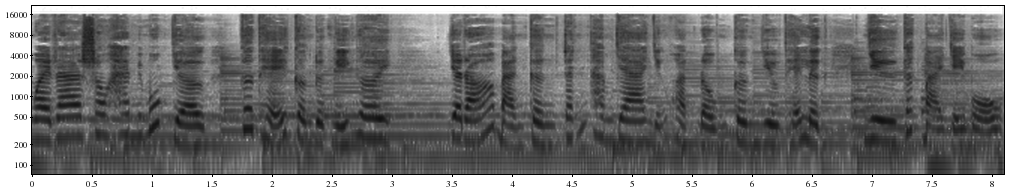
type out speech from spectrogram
Ngoài ra sau 21 giờ, cơ thể cần được nghỉ ngơi. Do đó bạn cần tránh tham gia những hoạt động cần nhiều thể lực như các bài chạy bộ.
